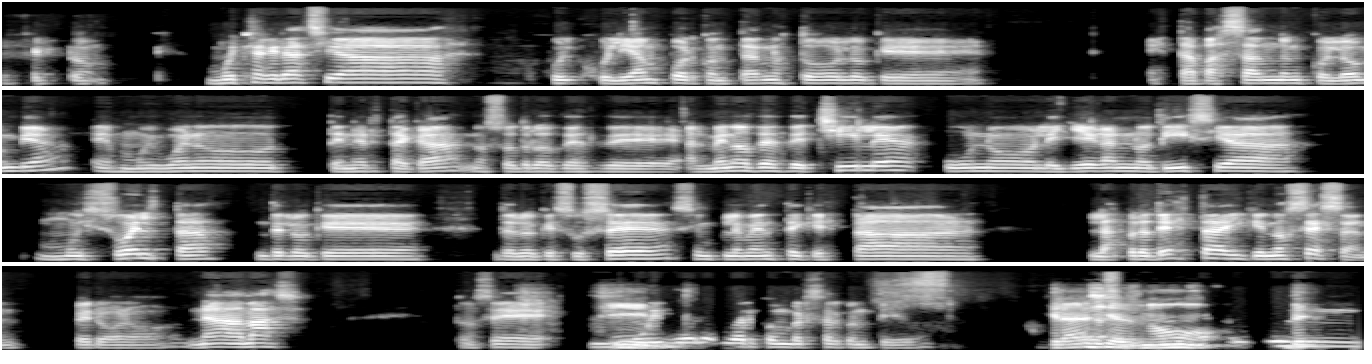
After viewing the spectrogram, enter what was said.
Perfecto. Muchas gracias, Julián, por contarnos todo lo que está pasando en Colombia. Es muy bueno tenerte acá. Nosotros desde, al menos desde Chile, uno le llegan noticias muy sueltas de lo que, de lo que sucede, simplemente que está las protestas y que no cesan, pero nada más. Entonces, muy bueno poder conversar contigo. Gracias, ¿no? ¿Un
